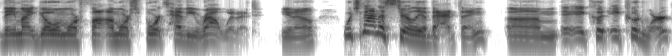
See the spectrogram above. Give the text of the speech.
they might go a more fo- a more sports heavy route with it. You know, which not necessarily a bad thing. Um, it, it could it could work.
